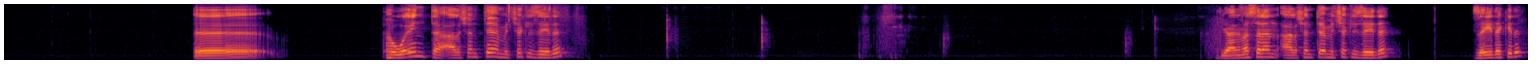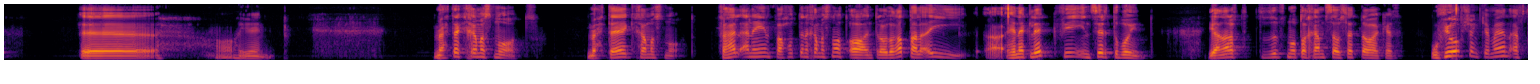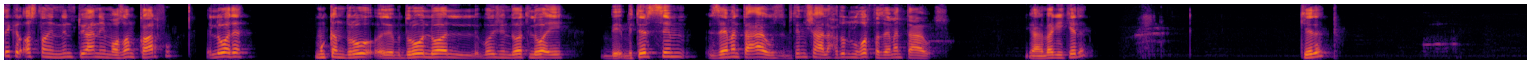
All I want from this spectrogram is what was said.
آه هو أنت علشان تعمل شكل زي ده يعني مثلا علشان تعمل شكل زي ده زي ده كده آه آه، يعني محتاج خمس نقط. محتاج خمس نقط. فهل أنا ينفع أحط هنا خمس نقط؟ آه أنت لو ضغطت على أي هنا click في insert point يعني عرفت تضيف نقطة خمسة وستة وهكذا. وفي option كمان أفتكر أصلا إن أنتوا يعني معظمكم عارفه اللي هو ده. ممكن draw draw اللي هو ال version دوت اللي هو إيه؟ بترسم زي ما أنت عاوز بتمشي على حدود الغرفة زي ما أنت عاوز. يعني باجي كده. كده.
